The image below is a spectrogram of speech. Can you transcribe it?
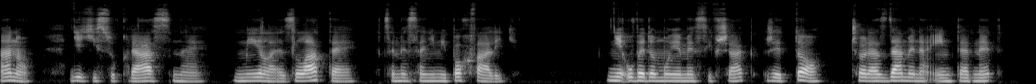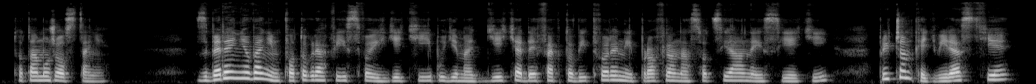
Áno, deti sú krásne, milé, zlaté, chceme sa nimi pochváliť. Neuvedomujeme si však, že to, čo raz dáme na internet, to tam už ostane. Zverejňovaním fotografií svojich detí bude mať dieťa de facto vytvorený profil na sociálnej sieti, pričom keď vyrastie,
